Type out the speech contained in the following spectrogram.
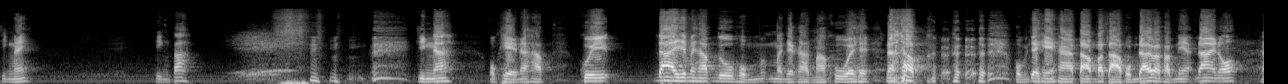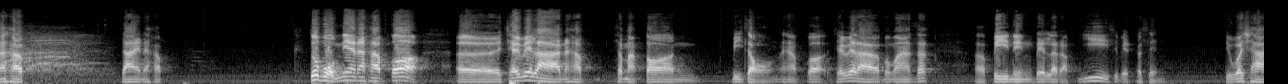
จริงไหมจริงปะจริงนะ โอเคนะครับ คุย ได้ใช่ไหมครับ ดูผมบรรยากาศมาคุยนะครับ ผมจะเฮฮาตามภาษาผมได้ป่ะครับเนี่ยได้เนาะนะครับ ได้นะครับ ตัวผมเนี่ยนะครับ ก็ใช้เวลานะครับ สมัครตอนปีสองนะครับ ก็ใช้เวลาประมาณสักปีหนึ่งเป็นระดับยี่สิบเอ็ดเปอร์เซ็นถือว่าช้า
